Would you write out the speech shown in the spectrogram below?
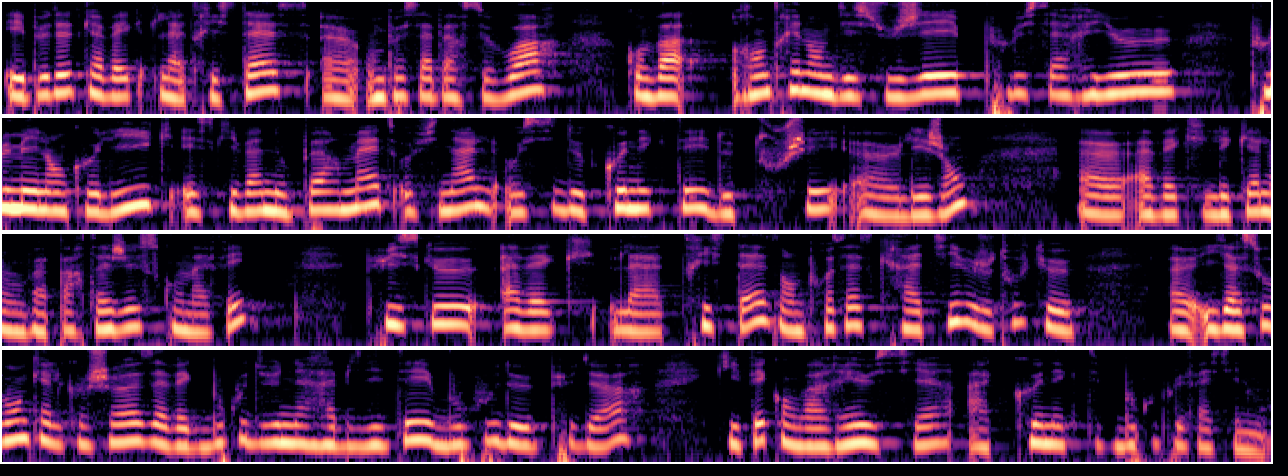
Et peut-être qu'avec la tristesse, euh, on peut s'apercevoir qu'on va rentrer dans des sujets plus sérieux, plus mélancoliques, et ce qui va nous permettre au final aussi de connecter et de toucher euh, les gens euh, avec lesquels on va partager ce qu'on a fait. Puisque avec la tristesse dans le process créatif, je trouve que il y a souvent quelque chose avec beaucoup de vulnérabilité et beaucoup de pudeur qui fait qu'on va réussir à connecter beaucoup plus facilement.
